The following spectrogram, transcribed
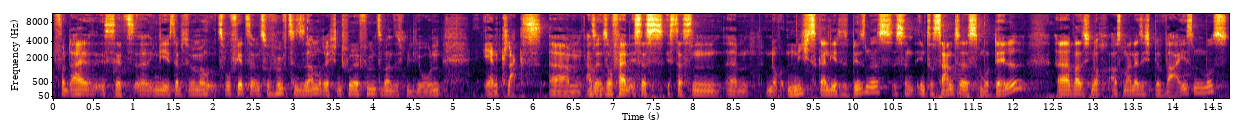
von daher ist jetzt äh, irgendwie, selbst wenn man 2014 und 2015 zusammenrechnet, 125 Millionen, eher ein Klacks. Ähm, also insofern ist das, ist das ein ähm, noch nicht skaliertes Business, ist ein interessantes Modell, äh, was ich noch aus meiner Sicht beweisen muss.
